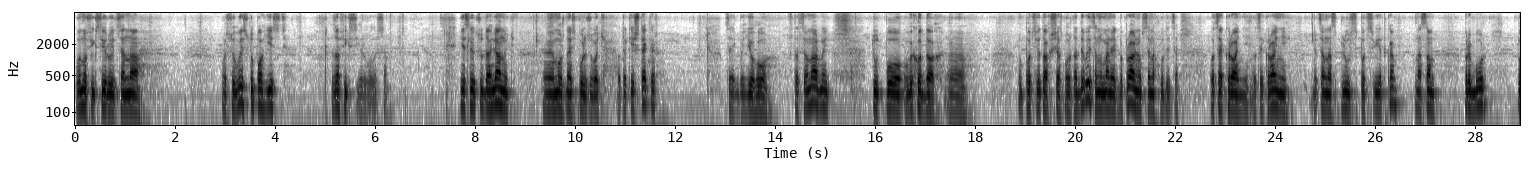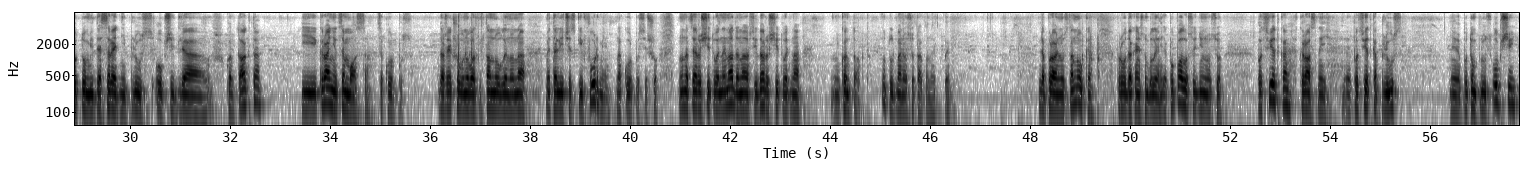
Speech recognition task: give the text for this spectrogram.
Воно фіксується на ось у виступах є. Зафіксувалося. Якщо отсюда глянуть, можна використовувати отакий штекер. Це якби його стаціонарний. Тут по виходах, е, ну, по цвітах зараз можна дивитися, ну в мене якби правильно все знаходиться. Оце крайній, оцей крайній, це у нас плюс підсвітка на сам прибор. Потім йде середній плюс общий для контакта. І крайній це маса, це корпус. Навіть якщо воно у вас встановлено на металічній формі на корпусі, що ну, на це розчитувати не треба, треба завжди розчитувати на контакт. Ну, тут в мене ось отак воно якби. Для правильної установки. Провода, звісно, були як попало, соединено все. Подсветка, красний, е, подсветка плюс, е, потім плюс общий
